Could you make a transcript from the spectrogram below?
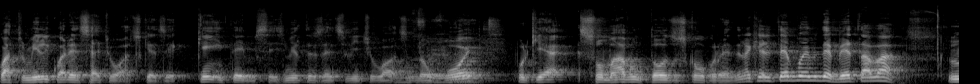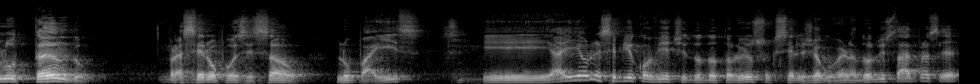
4.047 votos. Quer dizer, quem teve 6.320 votos não foi, porque eh, somavam todos os concorrentes. Naquele tempo o MDB estava lutando para ser oposição no país. E aí eu recebi o convite do Dr. Wilson, que se elegeu governador do estado, para ser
